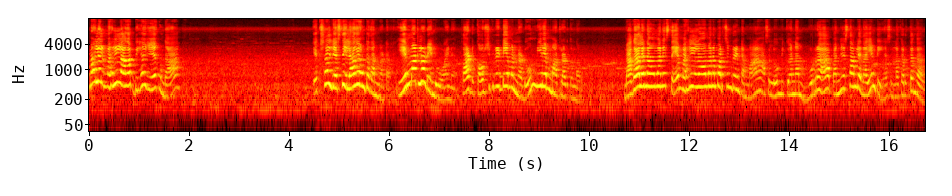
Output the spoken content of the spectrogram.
మహిళలు మహిళలాగా బిహేవ్ చేయకుండా ఎక్స్ట్రాలు చేస్తే ఇలాగే ఉంటుంది అనమాట ఏం మాట్లాడేండు ఆయన? కా- కౌశిక్ రెడ్డి ఏమన్నాడు? మీరేం మాట్లాడుతున్నారు? మగాళ్ళని అవమానిస్తే మహిళలను అవమానపరచుండ్రేంటమ్మా? అసలు మీకు ఏమన్నా బుర్ర పనిచేస్తాం లేదా? ఏంటి? అసలు నాకు అర్థం కాదు.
